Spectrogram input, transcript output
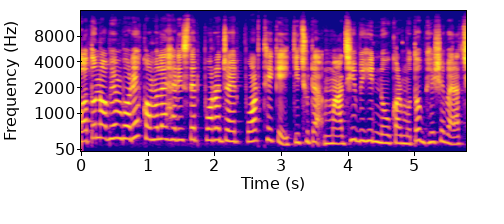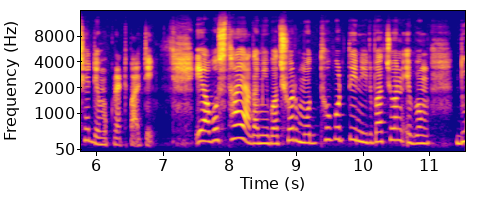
গত নভেম্বরে কমলা হ্যারিসের পরাজয়ের পর থেকেই কিছুটা মাঝিবিহীন নৌকার মতো ভেসে বেড়াচ্ছে ডেমোক্র্যাট পার্টি। এ অবস্থায় আগামী বছর মধ্যবর্তী নির্বাচন এবং দু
